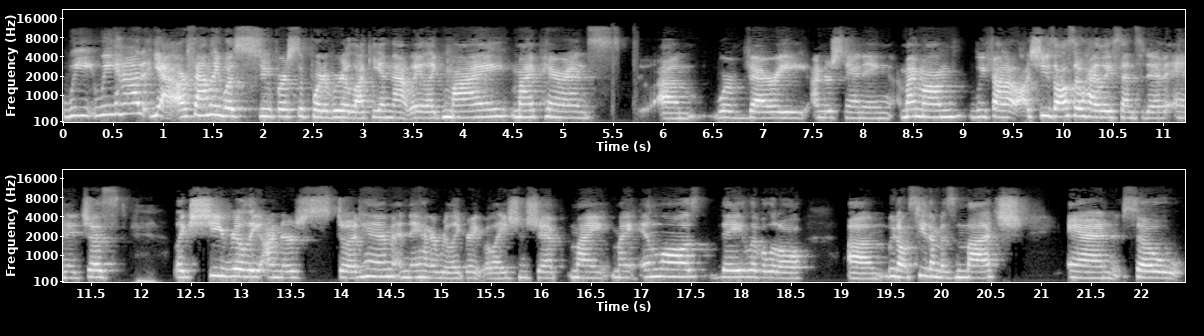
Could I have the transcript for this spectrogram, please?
we we had yeah our family was super supportive we were lucky in that way like my my parents um, were very understanding. My mom we found out she's also highly sensitive and it just like she really understood him and they had a really great relationship. My my in-laws they live a little um, we don't see them as much and so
